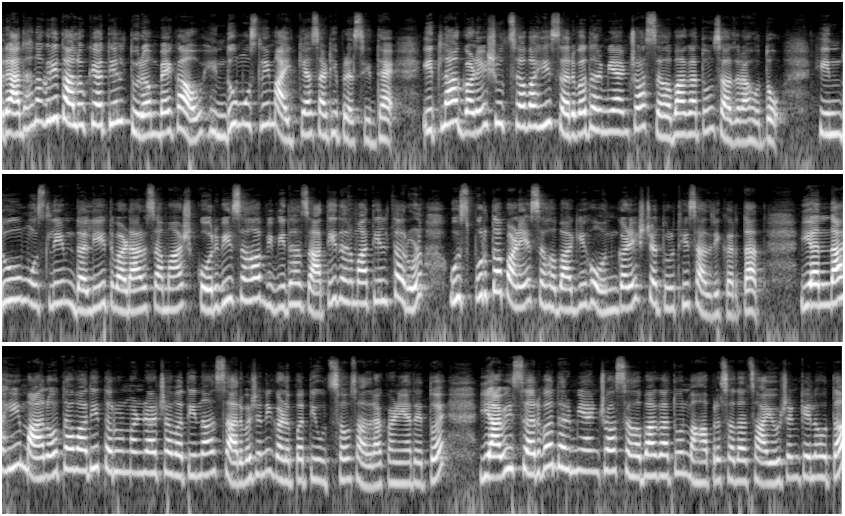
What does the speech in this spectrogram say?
राधानगरी तालुक्यातील तुरंबेगाव हिंदू मुस्लिम ऐक्यासाठी प्रसिद्ध आहे. इथला गणेश उत्सवही सर्व धर्मियांच्या सहभागातून साजरा होतो. हिंदू मुस्लिम दलित वडार समाज कोरवीसह विविध जाती धर्मातील तरुण उत्स्फूर्तपणे सहभागी होऊन गणेश चतुर्थी साजरी करतात. यंदाही मानवतावादी तरुण मंडळाच्या वतीनं सार्वजनिक गणपती उत्सव साजरा करण्यात येतोय. यावेळी सर्व धर्मियांच्या सहभागातून महाप्रसादाचं आयोजन केलं होतं.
